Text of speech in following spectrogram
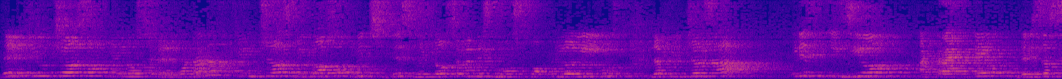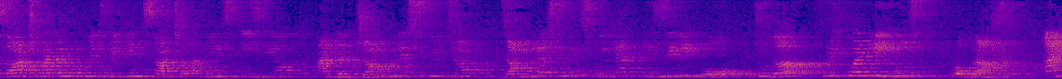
Then features of Windows 7. What are the features because of which Windows 7 is most popularly used? The features are it is easier, attractive there is a search button through which we can search our things easier and the jump list feature. Jump list means we can easily go to the frequently used programs and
